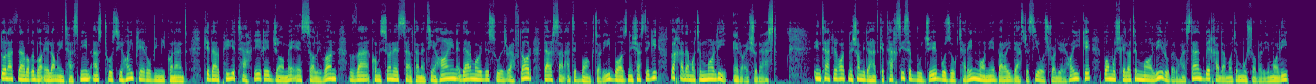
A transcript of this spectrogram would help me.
دولت در واقع با اعلام این تصمیم از توصیه های پیروی می کنند که در پی تحقیق جامع سالیوان و کمیسیون سلطنتی هاین در مورد سوء رفتار در صنعت بانکداری، بازنشستگی و خدمات مالی ارائه شده است. این تحقیقات نشان می دهد که تخصیص بودجه بزرگترین مانع برای دسترسی استرالیایی هایی که با مشکلات مالی روبرو هستند به خدمات مشاوره مالی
